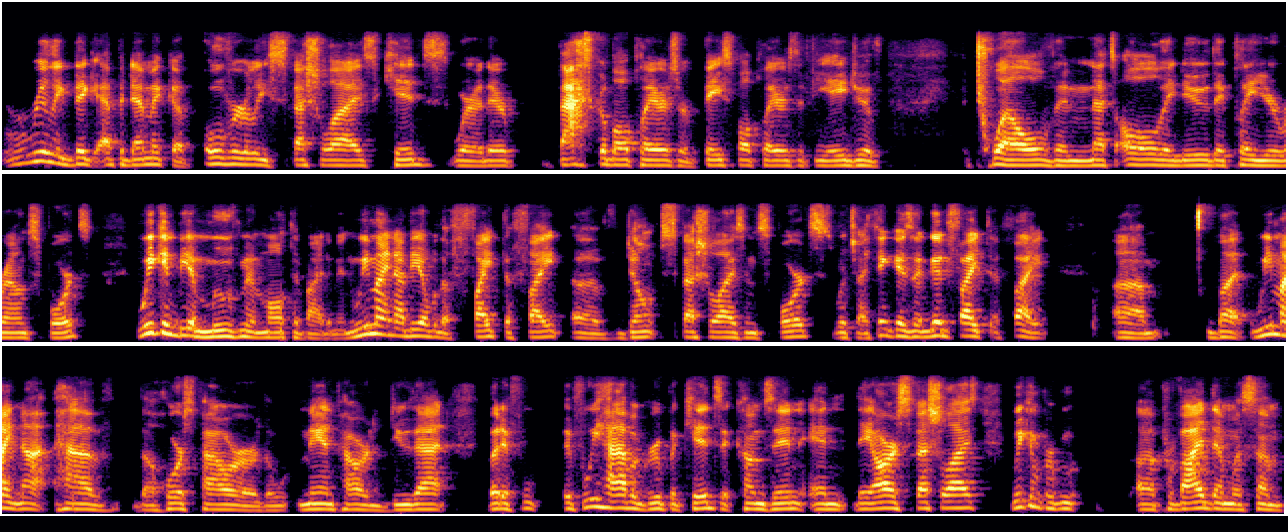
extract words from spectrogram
really big epidemic of overly specialized kids where they're basketball players or baseball players at the age of 12 and that's all they do. They play year-round sports. We can be a movement multivitamin. We might not be able to fight the fight of don't specialize in sports which i think is a good fight to fight um, but we might not have the horsepower or the manpower to do that. But if if we have a group of kids that comes in and they are specialized we can uh, provide them with some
